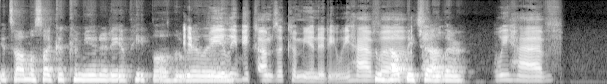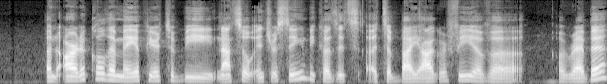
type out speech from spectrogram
it's almost like a community of people who it really really becomes a community. We have who a, help each a, other. We have an article that may appear to be not so interesting because it's it's a biography of a a rebbe,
